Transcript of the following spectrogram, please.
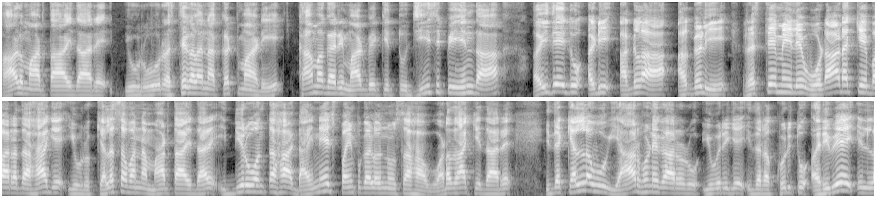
ಹಾಳು ಮಾಡ್ತಾ ಇದ್ದಾರೆ. ಇವರು ರಸ್ತೆಗಳನ್ನು ಕಟ್ ಮಾಡಿ ಕಾಮಗಾರಿ ಮಾಡಬೇಕಿತ್ತು. ಜಿ ಸಿ ಪಿಯಿಂದ ಐದೈದು ಅಡಿ ಅಗಲ ಅಗಳಿ ರಸ್ತೆ ಮೇಲೆ ಓಡಾಡಕ್ಕೆ ಬಾರದ ಹಾಗೆ ಇವರು ಕೆಲಸವನ್ನು ಮಾಡ್ತಾ ಇದ್ದಾರೆ. ಇದ್ದಿರುವಂತಹ ಡೈನೇಜ್ ಪೈಪ್ಗಳನ್ನು ಸಹ ಒಡೆದಾಕಿದ್ದಾರೆ. ಇದಕ್ಕೆಲ್ಲವೂ ಯಾರು ಹೊಣೆಗಾರರು? ಇವರಿಗೆ ಇದರ ಕುರಿತು ಅರಿವೇ ಇಲ್ಲ.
